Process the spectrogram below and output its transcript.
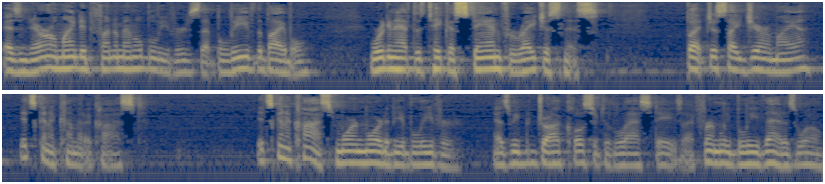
as narrow minded fundamental believers that believe the Bible, we're going to have to take a stand for righteousness. But just like Jeremiah, it's going to come at a cost. It's going to cost more and more to be a believer as we draw closer to the last days. I firmly believe that as well.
